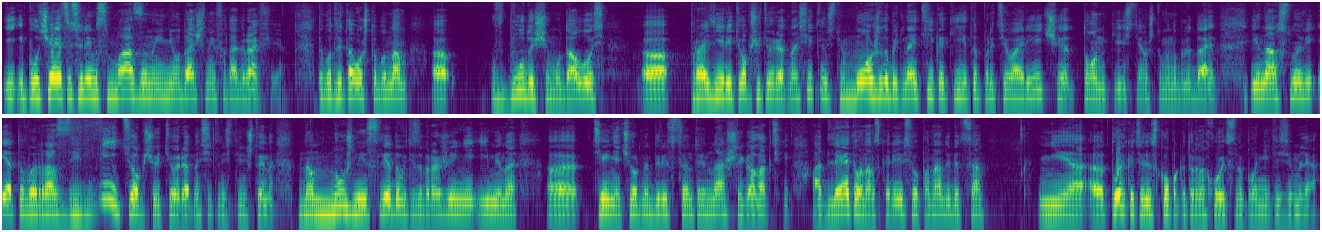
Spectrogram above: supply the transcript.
и, и получается все время смазанные неудачные фотографии. Так вот, для того, чтобы нам в будущем удалось проверить общую теорию относительности, может быть, найти какие-то противоречия тонкие с тем, что мы наблюдаем, и на основе этого развить общую теорию относительности Эйнштейна, нам нужно исследовать изображение именно э, тени черной дыры в центре нашей галактики. А для этого нам, скорее всего, понадобится не э, только телескопы, которые находятся на планете Земля,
